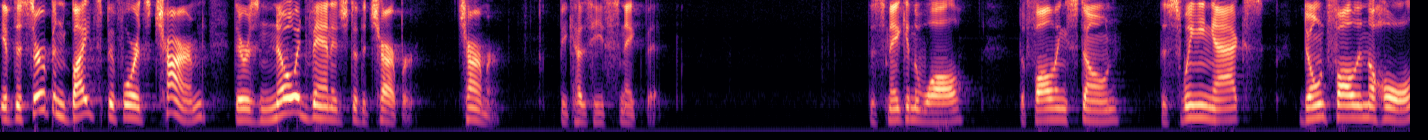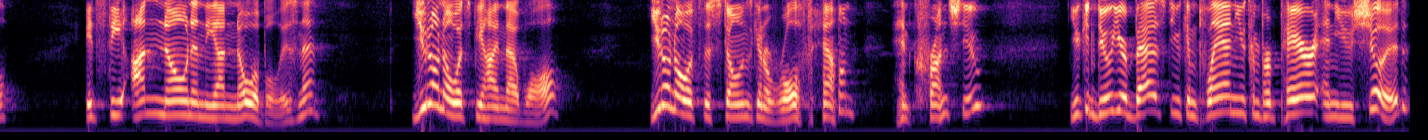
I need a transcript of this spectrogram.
If the serpent bites before it's charmed, there is no advantage to the charper, charmer because he's snake bit. The snake in the wall, the falling stone, the swinging axe, don't fall in the hole. It's the unknown and the unknowable, isn't it? You don't know what's behind that wall. You don't know if the stone's going to roll down and crunch you. You can do your best, you can plan, you can prepare, and you should.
